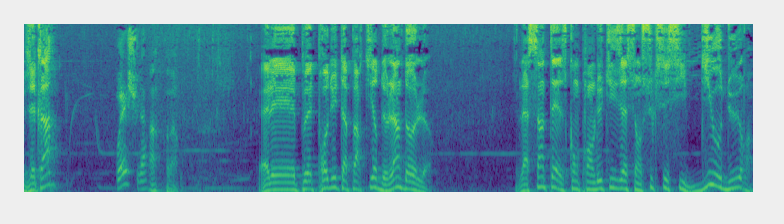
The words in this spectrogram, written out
Vous êtes là? Ouais, je suis là. ah, voilà. Elle est, peut être produite à partir de l'indole. La synthèse comprend l'utilisation successive d'iodure,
